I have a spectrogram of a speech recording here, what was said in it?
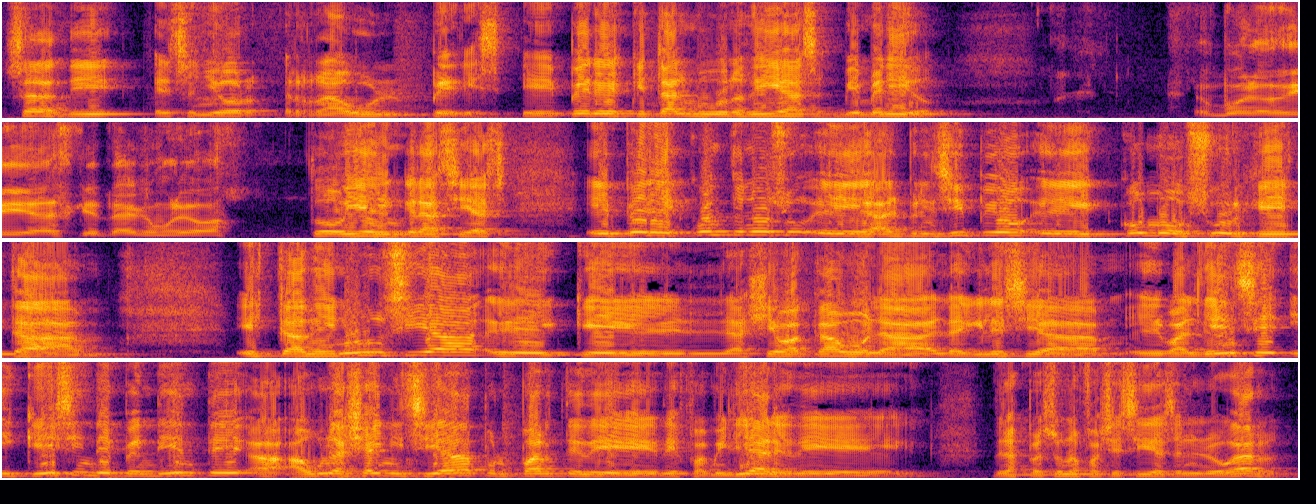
Sarandí, el señor Raúl Pérez. Eh, Pérez, ¿qué tal? Muy buenos días, bienvenido. Buenos días, ¿qué tal? ¿Cómo le va? Todo bien, gracias. Eh, Pérez, cuéntenos eh, al principio cómo surge esta esta denuncia eh, que la lleva a cabo la, iglesia eh, valdense y que es independiente a, una ya iniciada por parte de, familiares de, las personas fallecidas en el hogar.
